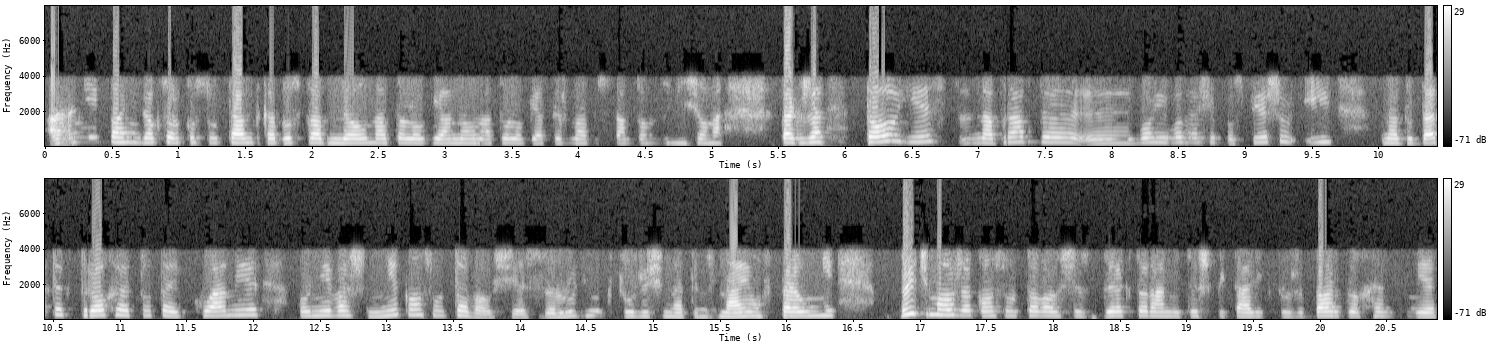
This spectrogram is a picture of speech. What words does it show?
ani pani doktor konsultantka do spraw neonatologii, a neonatologia też ma być stamtąd wyniesiona. Także to jest naprawdę, y, wojewoda się pospieszył i na dodatek trochę tutaj kłamie, ponieważ nie konsultował się z ludźmi, którzy się na tym znają w pełni, Być może konsultował się z dyrektorami tych szpitali, którzy bardzo chętnie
